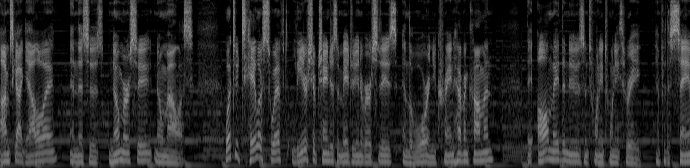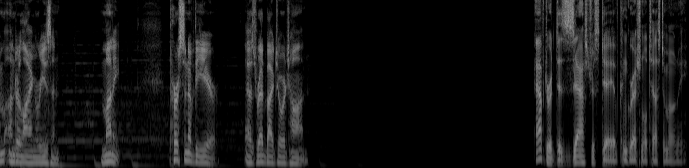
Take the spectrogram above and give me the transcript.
I'm Scott Galloway, and this is No Mercy, No Malice. What do Taylor Swift, leadership changes at major universities, and the war in Ukraine have in common? They all made the news in 2023, and for the same underlying reason money. Person of the Year, as read by George Hahn. After a disastrous day of congressional testimony,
